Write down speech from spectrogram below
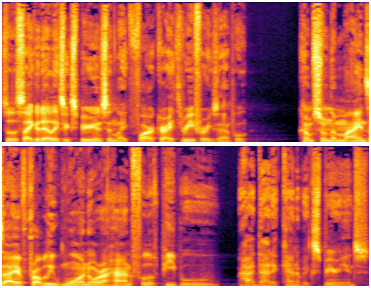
So the psychedelics experience in like Far Cry 3 for example comes from the mind's eye of probably one or a handful of people who had that kind of experience.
